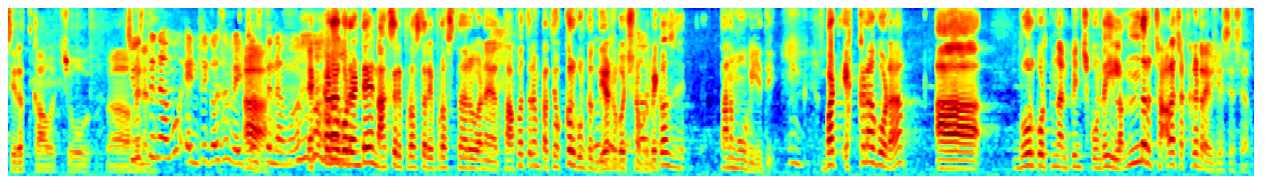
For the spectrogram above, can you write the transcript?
సిరత్ కావచ్చు చూస్తున్నాము ఎంట్రీ కోసం వెయిట్ చేస్తున్నాము. ఎక్కడ కూడా అంటే నాకు సార్ ఎప్పుడు వస్తారు ఎప్పుడు వస్తారు అనే తాపత్రయం ప్రతి ఒక్కరికి ఉంటుంది థియేటర్కి వచ్చినప్పుడు. బికాజ్ తన మూవీ ఇది. బట్ ఎక్కడ కూడా ఆ బోర్ కొడుతుంది అనిపించకుండా వీళ్ళందరూ చాలా చక్కగా డ్రైవ్ చేసేసారు.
